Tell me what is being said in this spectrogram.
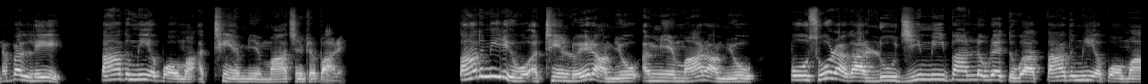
နံပါတ်4သားသမီးအပေါ်မှာအထင်အမြင်မားခြင်းဖြစ်ပါတယ်သားသမီးတွေကိုအထင်လွဲတာမျိုးအမြင်မားတာမျိုး ပိုဆိုးတာကလူကြီးမိဘလှုပ်တဲ့သူကသားသမီးအပေါ်မှာ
